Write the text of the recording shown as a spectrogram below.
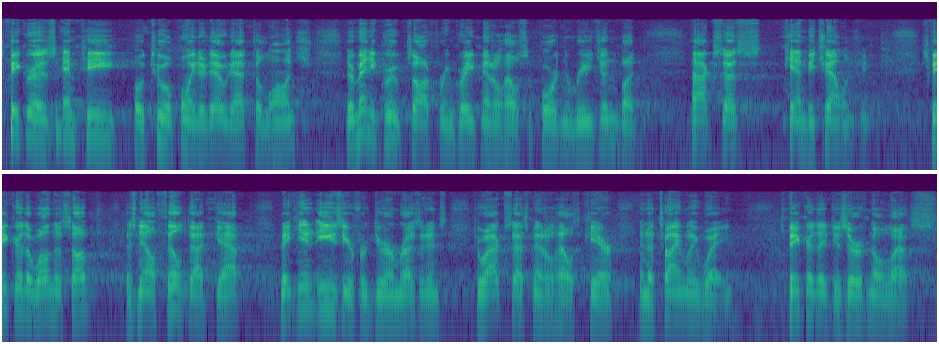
Speaker, as MP O'Toole pointed out at the launch, there are many groups offering great mental health support in the region, but access can be challenging. Speaker, the Wellness Hub has now filled that gap making it easier for Durham residents to access mental health care in a timely way. Speaker, they deserve no less.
